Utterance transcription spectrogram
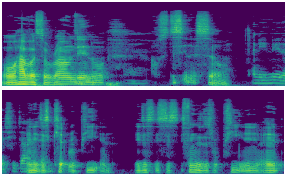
or have a surrounding or. I was just in a cell And you knew that she died. and it then. just kept repeating. It just it's just things are just repeating in your head.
